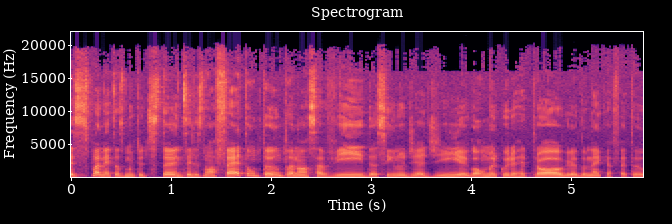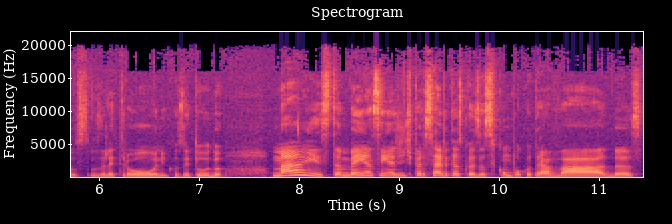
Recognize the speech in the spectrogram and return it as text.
esses planetas muito distantes, eles não afetam tanto a nossa vida, assim, no dia a dia, igual o Mercúrio retrógrado, né, que afeta os, os eletrônicos e tudo. Mas também, assim, a gente percebe que as coisas ficam um pouco travadas,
